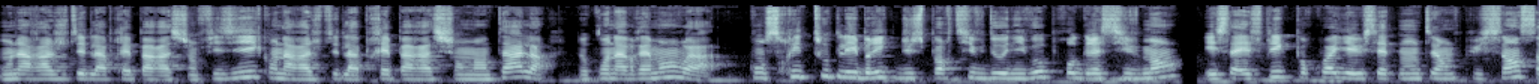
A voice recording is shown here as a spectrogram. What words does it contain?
On a rajouté de la préparation physique, on a rajouté de la préparation mentale. Donc on a vraiment voilà, construit toutes les briques du sportif de haut niveau progressivement. Et ça explique pourquoi il y a eu cette montée en puissance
